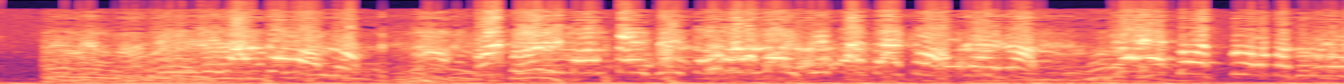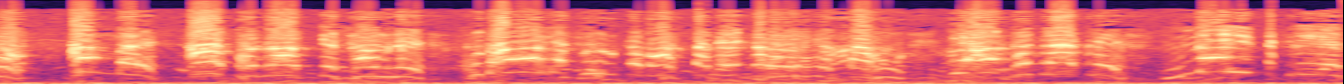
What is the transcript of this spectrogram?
اب میں آپ حضرات کے سامنے خدا رسول کا واسطہ لے کر ہوں۔ کہ آپ حضرات نے نئی تقریریں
